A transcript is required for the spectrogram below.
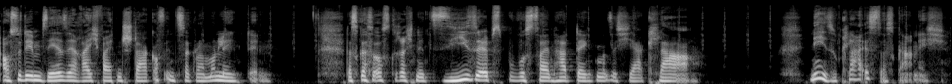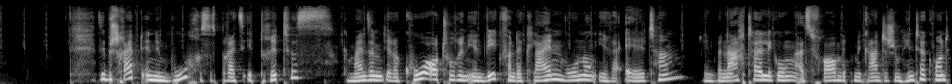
Außerdem sehr, sehr reichweitenstark auf Instagram und LinkedIn. Dass das ausgerechnet sie Selbstbewusstsein hat, denkt man sich ja klar. Nee, so klar ist das gar nicht. Sie beschreibt in dem Buch, es ist bereits ihr drittes, gemeinsam mit ihrer Co-Autorin ihren Weg von der kleinen Wohnung ihrer Eltern, den Benachteiligungen als Frau mit migrantischem Hintergrund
